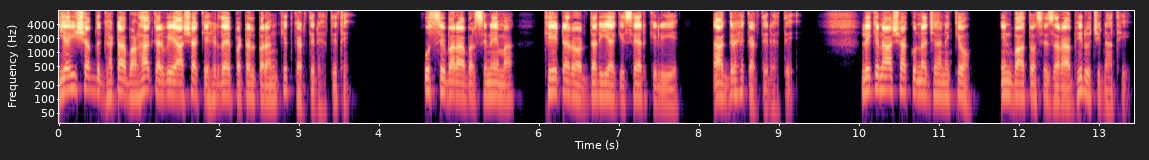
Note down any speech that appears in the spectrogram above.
यही शब्द घटा बढ़ाकर वे आशा के हृदय पटल पर अंकित करते रहते थे। उससे बराबर सिनेमा, थिएटर और दरिया की सैर के लिए आग्रह करते रहते। लेकिन आशा को न जाने क्यों, इन बातों से जरा भी रुचि न थी।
